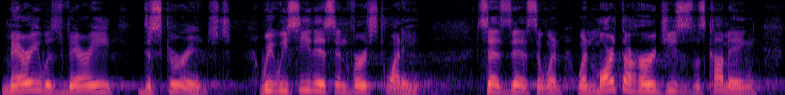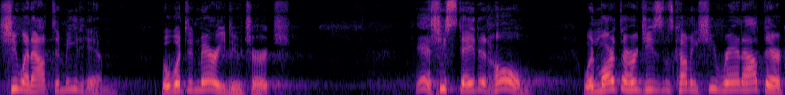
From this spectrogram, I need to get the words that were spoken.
Mary was very discouraged. We, we see this in verse 20. It says this So when, when Martha heard Jesus was coming, she went out to meet him. But what did Mary do, church? Yeah, she stayed at home. When Martha heard Jesus was coming, she ran out there.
